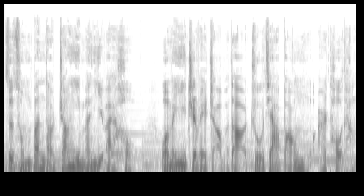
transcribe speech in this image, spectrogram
自从搬到张义门以外后，我们一直为找不到住家保姆而头疼。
